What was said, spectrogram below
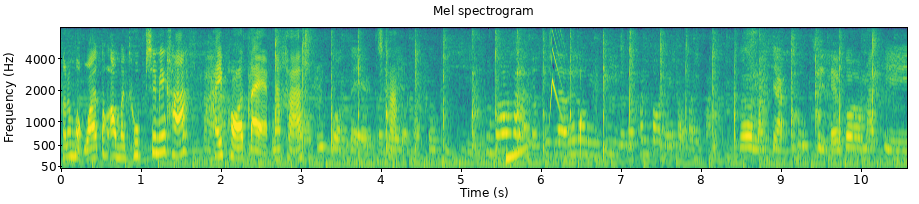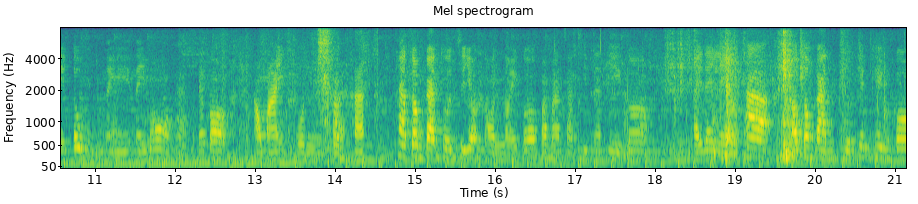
ก็ต้องบอกว่าต้องเอามาทุบใช่ไหมคะ ค่ะ ให้พอแตกนะคะ ทุกคนแตกแล้วก็เอามาต้มอีก แล้วให้เรามีวิธีแล้วก็ขั้นตอนไหนต่อไปคะก็หลังจากทุบเสร็จแล้วก็เอามาเทต้มในในหม้อค่ะ แล้วก็เอาไม้คนค่ะนะคะ ถ้าต้องการโทนสีย้อนอ่อนหน่อยก็ประมาณ 30 นาทีก็ใช้ได้แล้ว ถ้าเราต้องการโทนเข้มๆก็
